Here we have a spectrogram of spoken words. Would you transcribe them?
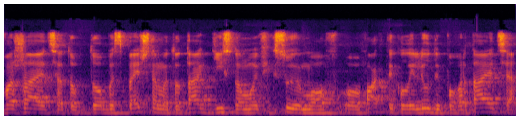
вважаються, тобто безпечними, то так дійсно ми фіксуємо факти, коли люди повертаються.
